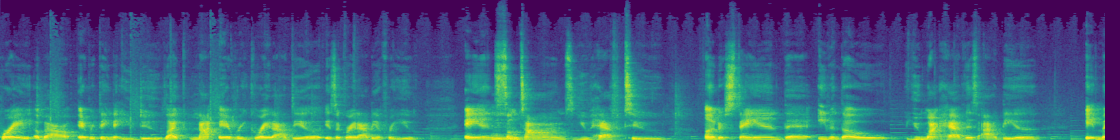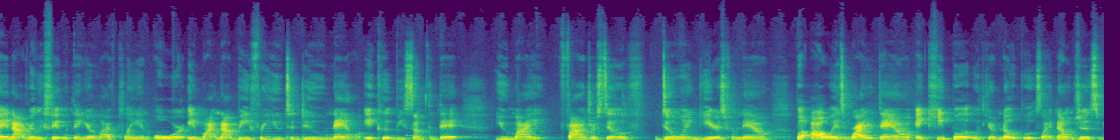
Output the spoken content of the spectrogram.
pray about everything that you do. Like not every great idea is a great idea for you. And mm. sometimes you have to understand that even though you might have this idea, it may not really fit within your life plan or it might not be for you to do now. It could be something that you might find yourself doing years from now, but always write it down and keep up with your notebooks. Like don't just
